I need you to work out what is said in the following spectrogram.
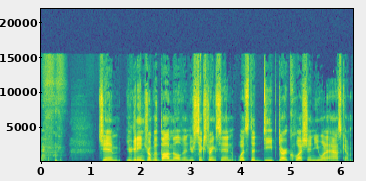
Jim, you're getting drunk with Bob Melvin. You're six drinks in. What's the deep, dark question you want to ask him?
